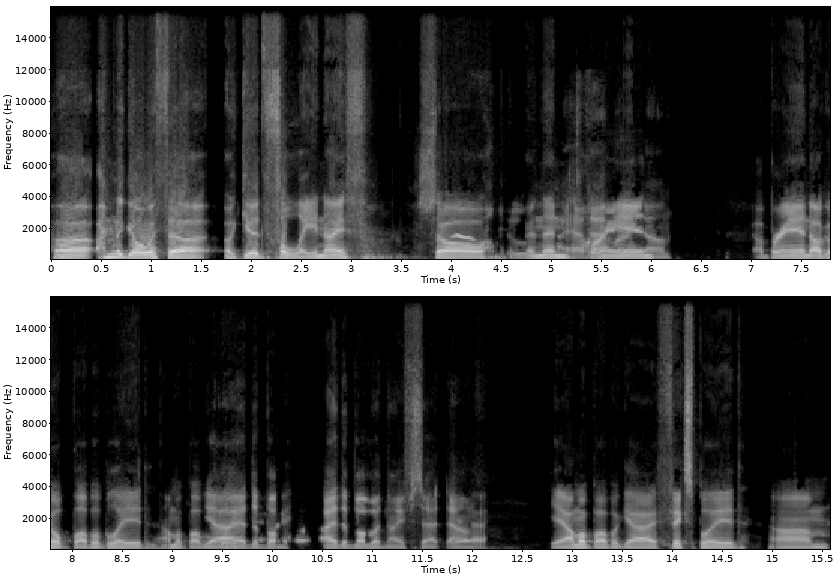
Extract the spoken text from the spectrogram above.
Uh, I'm gonna go with a a good fillet knife. So Ooh, and then I had that marked brand a brand. I'll go Bubba Blade. I'm a Bubba Yeah, Blade. I had the guy. Bubba, I had the Bubba knife set down. Yeah. yeah, I'm a Bubba guy. Fixed blade. Um,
